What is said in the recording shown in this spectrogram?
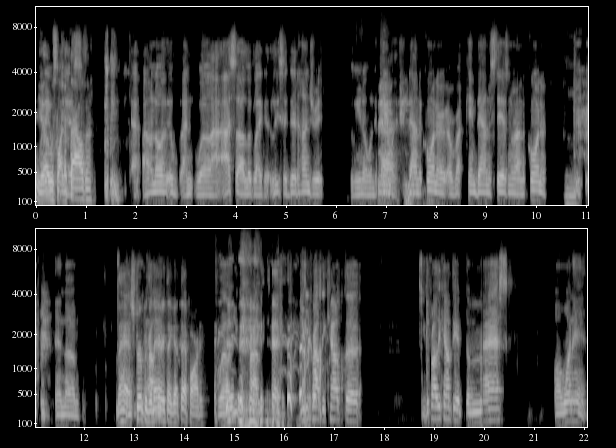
Yeah, it was like a thousand. I don't know. It, I, well, I, I, saw it look like at least a good hundred. You know, when the camera came down the corner, came down the stairs and around the corner, mm. and um, they had strippers probably, and everything at that party. Well, you could probably you could probably count the you could probably count the the mask on one hand.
